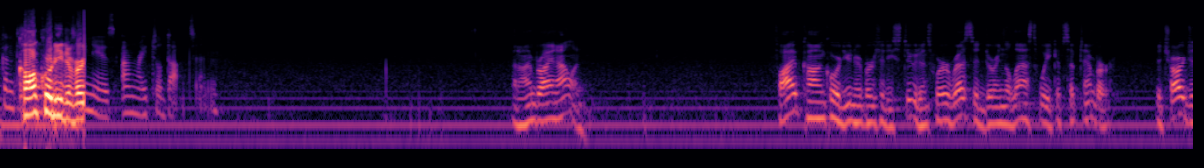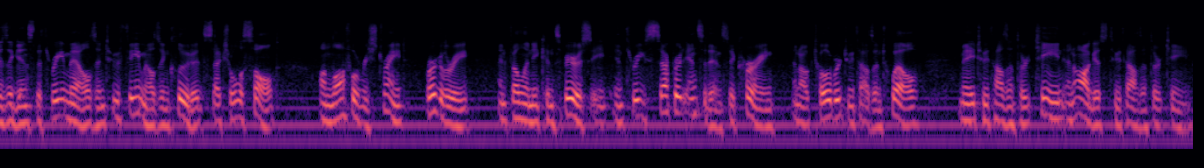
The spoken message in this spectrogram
Welcome to Concord University. News. I'm Rachel Dotson. And I'm Brian Allen. Five Concord University students were arrested during the last week of September. The charges against the three males and two females included sexual assault, unlawful restraint, burglary, and felony conspiracy in three separate incidents occurring in October 2012, May 2013, and August 2013.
